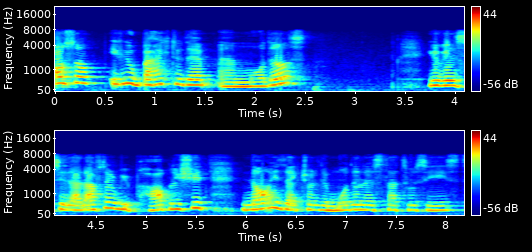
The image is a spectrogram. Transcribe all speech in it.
Also, if you back to the uh, models, you will see that after we publish it, now is actually the model status is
